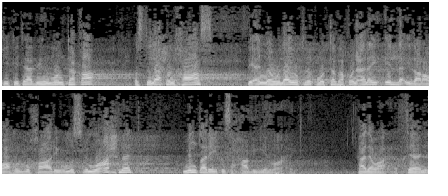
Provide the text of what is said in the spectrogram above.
في كتابه المنتقى اصطلاح خاص بأنه لا يطلق متفق عليه إلا إذا رواه البخاري ومسلم وأحمد من طريق صحابي واحد. هذا واحد. الثاني.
